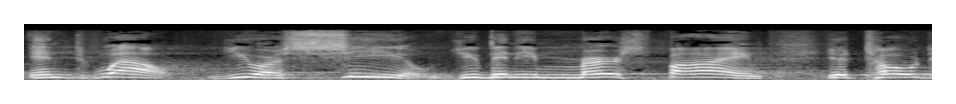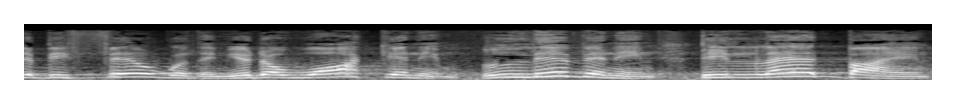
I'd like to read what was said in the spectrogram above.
indwelt. You are sealed. You've been immersed by Him. You're told to be filled with Him. You're to walk in Him, live in Him, be led by Him,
